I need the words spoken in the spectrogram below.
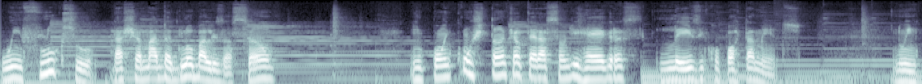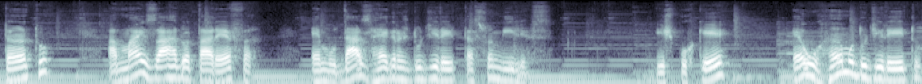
O influxo da chamada globalização impõe constante alteração de regras, leis e comportamentos. No entanto, a mais árdua tarefa é mudar as regras do direito das famílias. Isso porque é o ramo do direito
